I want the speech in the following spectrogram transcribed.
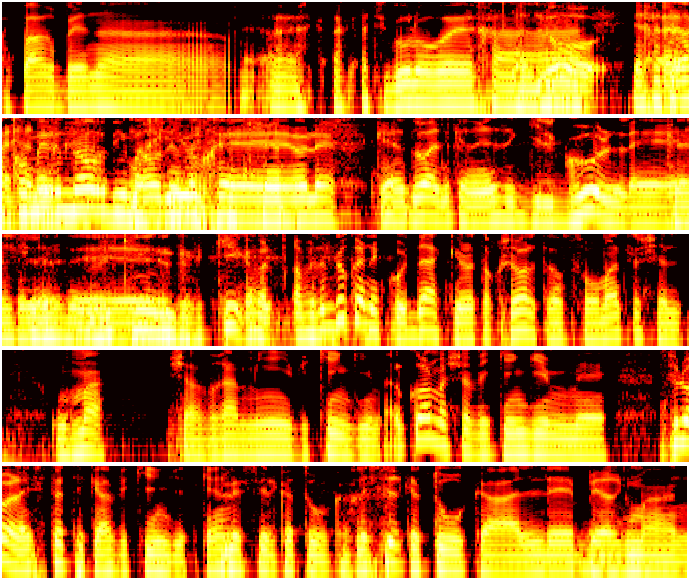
הפער בין ה... הציבור לא רואה איך ה- לא, איך אתה רק איך אומר נורדים. החיוך אה, עולה. כידוע, אני כנראה איזה גלגול אה, כן, של איזה ויקינג. אבל זה בדיוק הנקודה, כאילו, אתה חושב על הטרנספורמציה של אומה שעברה מוויקינגים, על כל מה שהוויקינגים, אה, אפילו על האסתטיקה הוויקינגית, כן? לסירקה טורקה. לסירקה טורקה, לברגמן,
